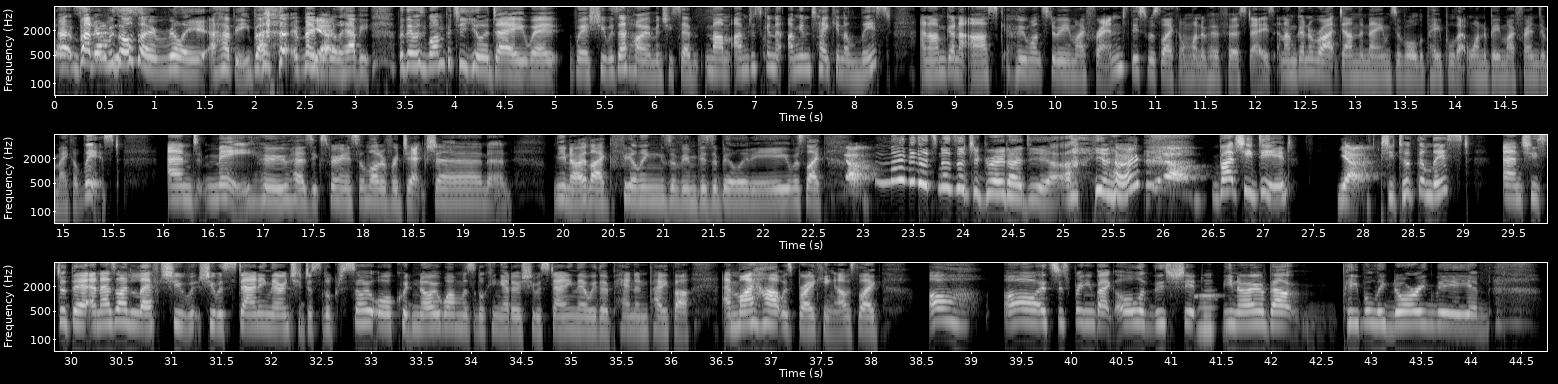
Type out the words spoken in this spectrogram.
uh, but it was also really happy, but it made yeah. me really happy. But there was one particular day where, where she was at home and she said, Mum, I'm just going to, I'm going to take in a list and I'm going to ask who wants to be my friend. This was like on one of her first days. And I'm going to write down the names of all the people that want to be my friend and make a list and me who has experienced a lot of rejection and you know like feelings of invisibility was like yeah. maybe that's not such a great idea you know? Yeah. But she did. Yeah. She took the list and she stood there and as i left she she was standing there and she just looked so awkward. No one was looking at her. She was standing there with her pen and paper and my heart was breaking. I was like oh oh it's just bringing back all of this shit mm. you know about people ignoring me and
